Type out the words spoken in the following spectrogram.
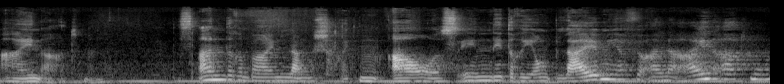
Einatmen. Das andere Bein langstrecken, aus, in die Drehung, bleiben hier für eine Einatmung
